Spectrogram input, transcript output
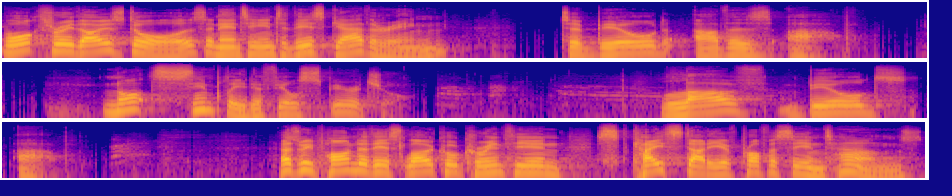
walk through those doors and enter into this gathering to build others up, not simply to feel spiritual. Love builds up. As we ponder this local Corinthian case study of prophecy in tongues,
